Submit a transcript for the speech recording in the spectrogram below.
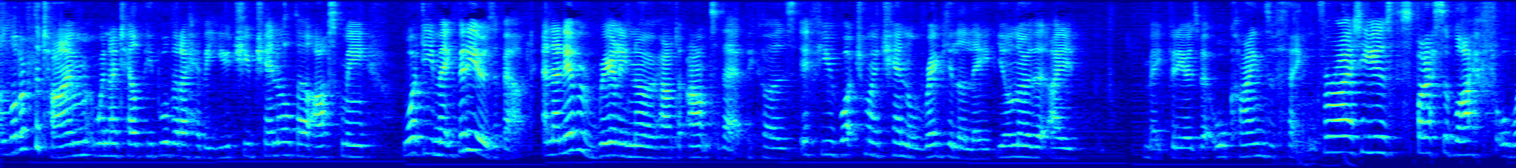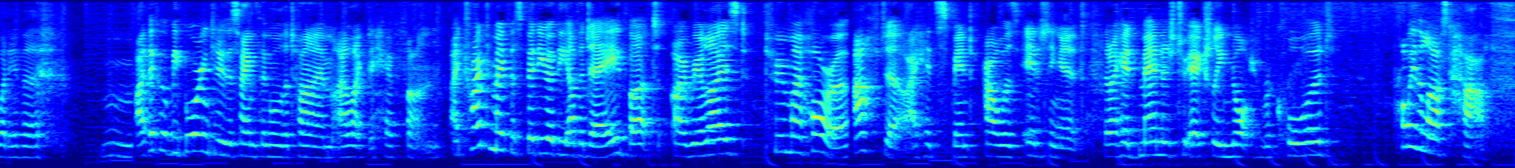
A lot of the time when I tell people that I have a YouTube channel, they'll ask me, what do you make videos about? And I never really know how to answer that because if you watch my channel regularly, you'll know that I make videos about all kinds of things. Variety is the spice of life or whatever. Mm. I think it would be boring to do the same thing all the time. I like to have fun. I tried to make this video the other day, but I realized to my horror, after I had spent hours editing it, that I had managed to actually not record probably the last half.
